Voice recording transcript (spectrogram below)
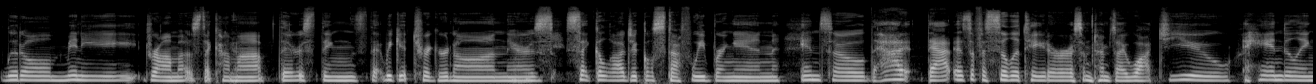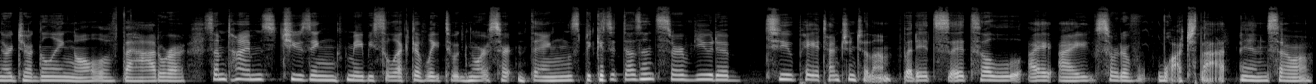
little mini dramas that come yeah. up. There's things that we get triggered on. Mm-hmm. There's psychological stuff we bring in. And so that, that as a facilitator, sometimes I watch you handling or juggling all of that, or sometimes choosing maybe selectively to ignore certain things because it doesn't serve you to to pay attention to them. But it's it's a I I sort of watch that, and so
